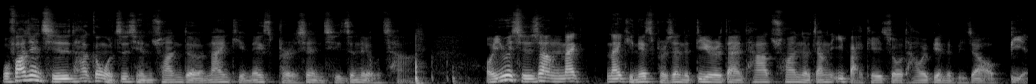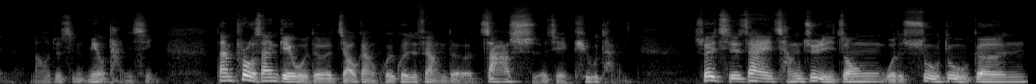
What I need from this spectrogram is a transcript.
我发现其实它跟我之前穿的 Nike Next Percent 其实真的有差哦，因为其实像 Nike Nike Next Percent 的第二代，它穿了将近一百 K 之后，它会变得比较扁，然后就是没有弹性。但 Pro 三给我的脚感回馈是非常的扎实，而且 Q 弹，所以其实，在长距离中，我的速度跟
